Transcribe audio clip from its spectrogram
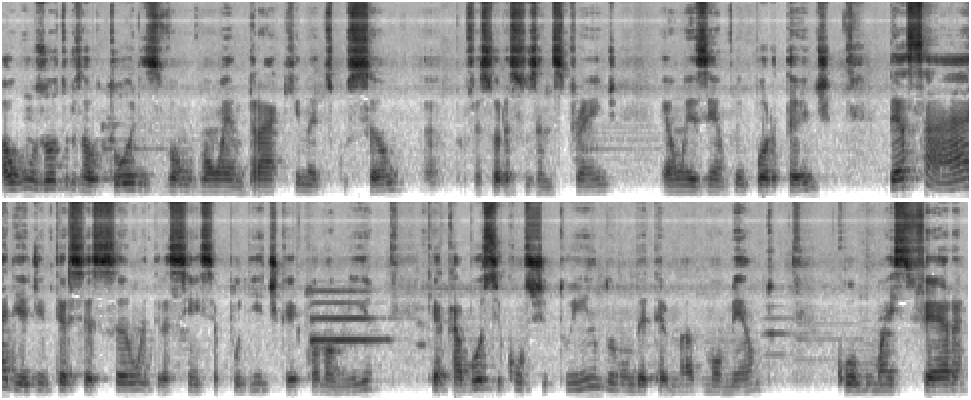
alguns outros autores vão, vão entrar aqui na discussão. A professora Susan Strange é um exemplo importante dessa área de interseção entre a ciência política e a economia que acabou se constituindo num determinado momento como uma esfera,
